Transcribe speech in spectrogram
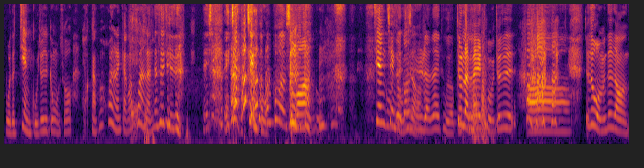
我的荐股就是跟我说赶快换人，赶快换人，但是其实 等一下，等一下，建股 什么啊 荐股荐是关于人类图的就，人类图，就是哦，就是我们这种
